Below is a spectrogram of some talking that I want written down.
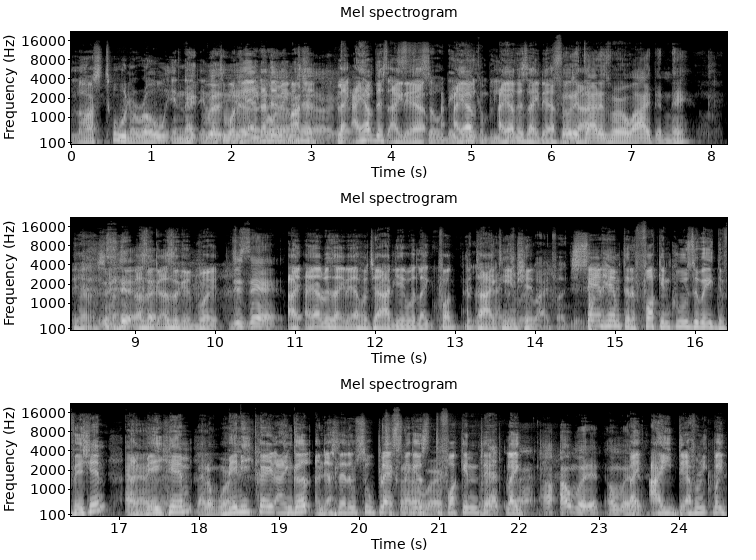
lost two in a row in that in Yeah, that two yeah, Yeah, that didn't make no sense. Yeah, yeah. Like I have this idea. So they- I they have completely I have this idea. so for did Chad. that is worldwide, didn't they? Yeah, that's, that's, that's, a, that's a good point. Just there. I, I have this idea for Chad Gable, like fuck the tag team shit. Worldwide, fuck. Send him to the fucking cruiserweight division and Uh, make him let him work. mini Kurt Angle and just let him suplex Just niggas to fucking death. Like, I, I'm with it. I'm with like it. Like, I definitely. Wait,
